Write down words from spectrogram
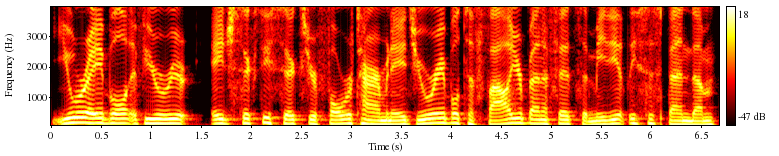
you were able, if you were age 66, your full retirement age, you were able to file your benefits, immediately suspend them,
